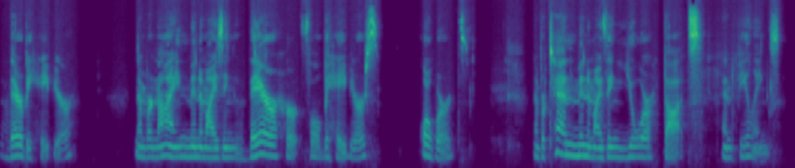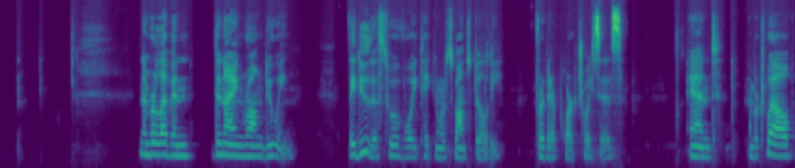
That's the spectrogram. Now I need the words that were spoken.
their behavior. Number nine, minimizing their hurtful behaviors or words. Number 10, minimizing your thoughts and feelings. Number 11, denying wrongdoing. They do this to avoid taking responsibility for their poor choices. And number 12,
